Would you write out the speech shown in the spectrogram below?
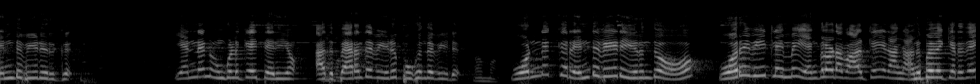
ரெண்டு வீடு இருக்கு. என்னன்னு உங்களுக்கே தெரியும். அது பிறந்த வீடு புகுந்த வீடு. ஒண்ணுக்கு ரெண்டு வீடு இருந்தும் ஒரு வீட்லயுமே எங்களோட வாழ்க்கையை நாங்க அனுபவிக்கிறதே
